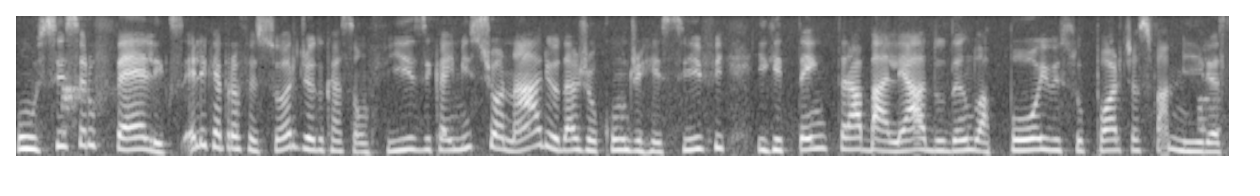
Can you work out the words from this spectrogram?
com o Cícero Félix, ele que é professor de educação física e missionário da Jocum de Recife e que tem trabalhado dando apoio e suporte às famílias.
